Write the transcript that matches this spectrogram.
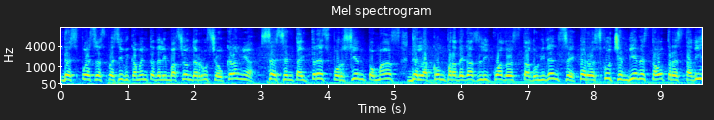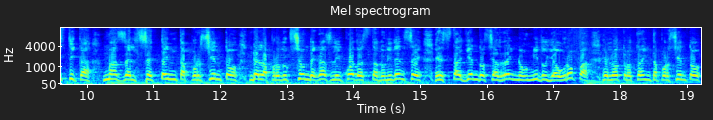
después específicamente de la invasión de Rusia a Ucrania. 63% más de la compra de gas licuado estadounidense. Pero escuchen bien esta otra estadística, más del 70% de la producción de gas licuado estadounidense está yéndose al Reino Unido y a Europa. El otro 30%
